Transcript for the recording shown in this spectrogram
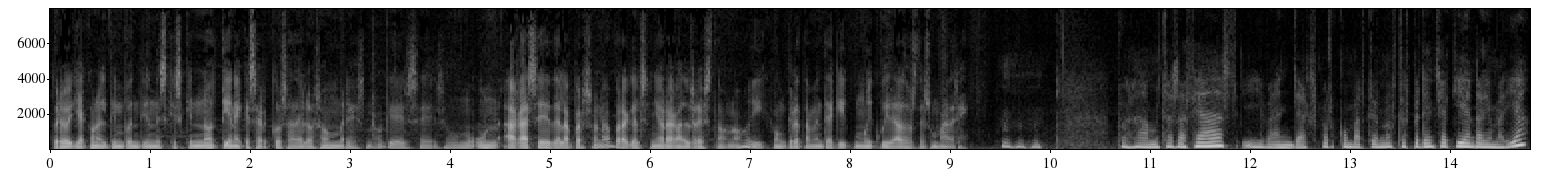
pero ya con el tiempo entiendes que es que no tiene que ser cosa de los hombres, ¿no? Que es, un, un hágase de la persona para que el Señor haga el resto, ¿no? Y concretamente aquí muy cuidados de su madre. Pues nada, muchas gracias, Iván Jax, por compartir nuestra experiencia aquí en Radio María.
